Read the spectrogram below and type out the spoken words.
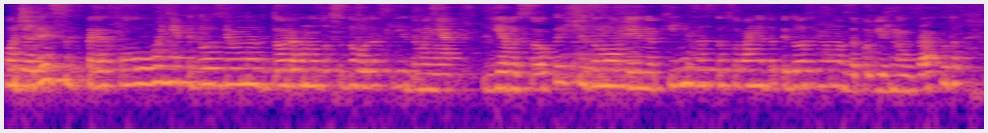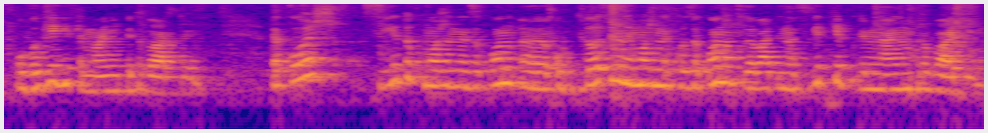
Отже, ризик переховування підозрюваного від органу досудового розслідування є високий, що зумовлює необхідність застосування до підозрюваного запобіжного заходу у вигляді тримання під вартою. Також свідок може незакон е, підозрюваний може незаконно впливати на свідків в кримінальному провадженні.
